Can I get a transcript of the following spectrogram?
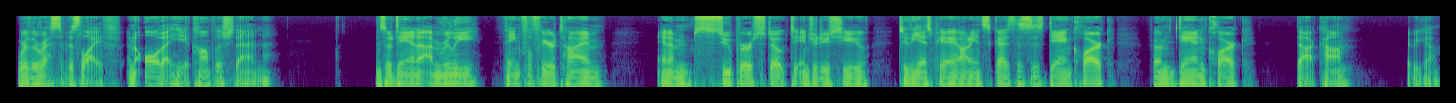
were the rest of his life and all that he accomplished then. And so, Dan, I'm really thankful for your time. And I'm super stoked to introduce you to the SPI audience. Guys, this is Dan Clark from danclark.com. Here we go.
